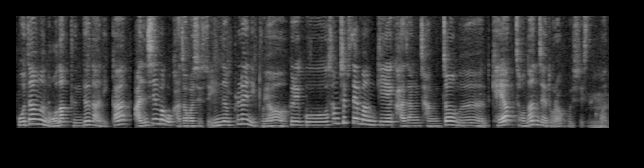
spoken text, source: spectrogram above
보장은 워낙 든든하니까 안심하고 가져가실 수 있는 플랜이고요. 그리고 30세 만기의 가장 장점은 계약 전환 제도라고 볼 수 있을 것 음. 같아요.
